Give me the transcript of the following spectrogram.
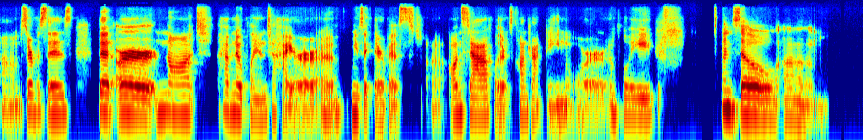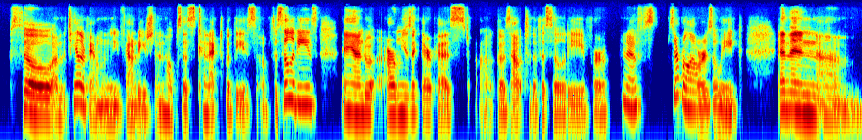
um, services that are not have no plan to hire a music therapist uh, on staff whether it's contracting or employee. And so, um, so um, the Taylor Family Foundation helps us connect with these uh, facilities, and our music therapist uh, goes out to the facility for you know several hours a week, and then um,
